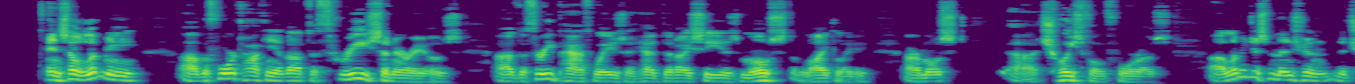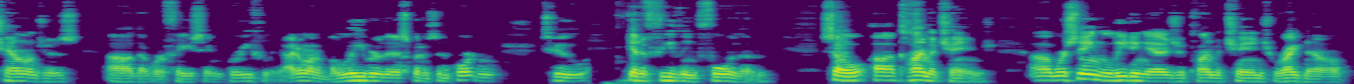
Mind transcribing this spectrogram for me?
And so let me, uh, before talking about the three scenarios uh, the three pathways ahead that I see as most likely are most uh, choiceful for us. Uh, let me just mention the challenges uh, that we're facing briefly. I don't want to belabor this, but it's important to get a feeling for them. So, uh, climate change. Uh, we're seeing the leading edge of climate change right now.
